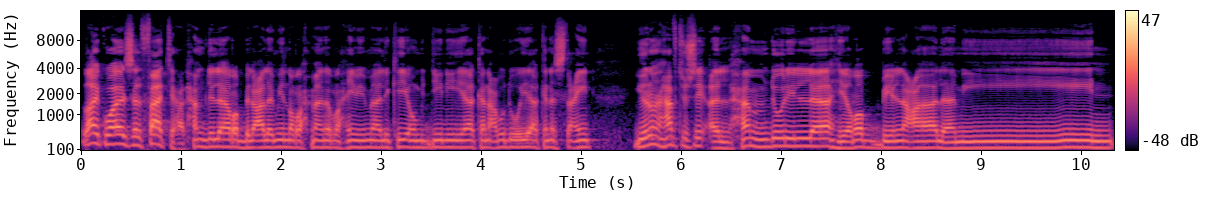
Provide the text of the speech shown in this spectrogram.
Likewise الفاتحة الحمد لله رب العالمين الرحمن الرحيم مالك يوم الدين إياك نعبد وإياك نستعين You don't have to say Alhamdulillahi Rabbil Alameen.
